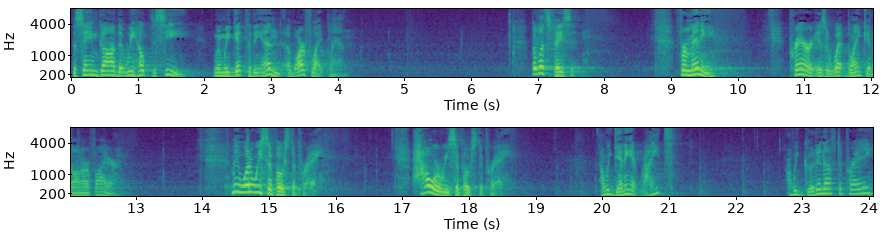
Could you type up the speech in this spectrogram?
The same God that we hope to see when we get to the end of our flight plan. But let's face it for many, prayer is a wet blanket on our fire. I mean, what are we supposed to pray? How are we supposed to pray? Are we getting it right? Are we good enough to pray?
